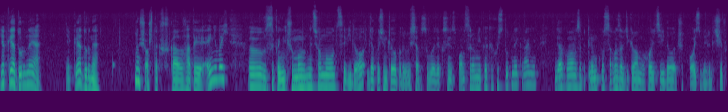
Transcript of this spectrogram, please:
Яке дурне? Яке дурне? Ну що ж, так сказати, anyway, е, закінчимо на цьому це відео. Дякую всім, хто його подивився, особливо дякую всім спонсорам, якихось тут на екрані. Дякую вам за підтримку. Саме завдяки вам виходять ці відео, якщо когось з моїх глядачів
